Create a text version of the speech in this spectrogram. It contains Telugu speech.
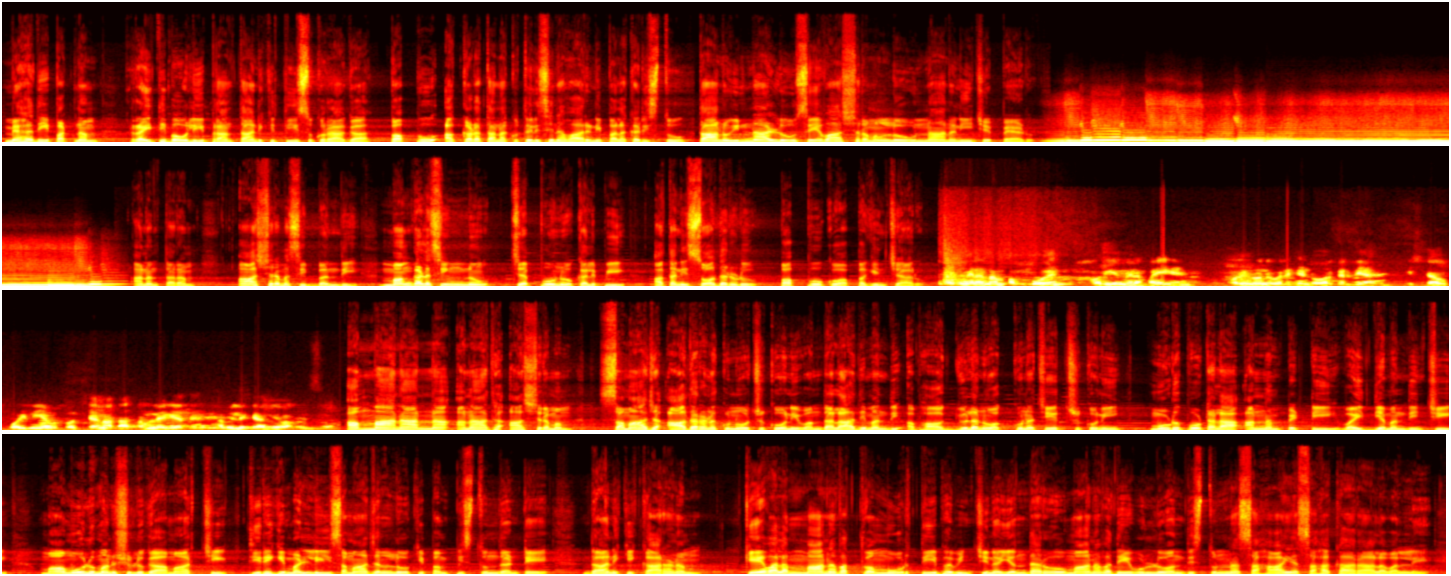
మెహదీపట్నం రైతిబౌలి ప్రాంతానికి తీసుకురాగా పప్పు అక్కడ తనకు తెలిసిన వారిని పలకరిస్తూ తాను ఇన్నాళ్ళు సేవాశ్రమంలో ఉన్నానని చెప్పాడు. అనంతరం ఆశ్రమ సిబ్బంది మంగళసింగ్ను చెప్పును కలిపి అతని సోదరుడు పప్పుకు అప్పగించారు मेरा नाम पप्पू है और ये मेरा भाई है और इन्होंने मेरे हैंड ओवर कर दिया है इसका कोई नहीं है वो सोच के अनाथ आश्रम ले गए थे अभी लेके आ गए वापस అమ్మా నాన్న అనాథ ఆశ్రమం సమాజ ఆదరణకు నోచుకోని వందలాది మంది అభాగ్యులను అక్కున చేర్చుకొని మూడు పూటలా అన్నం పెట్టి వైద్యమందించి మామూలు మనుషులుగా మార్చి తిరిగి మళ్ళీ సమాజంలోకి పంపిస్తుందంటే దానికి కారణం కేవలం మానవత్వం మూర్తీభవించిన ఎందరో మానవదేవుళ్ళు అందిస్తున్న సహాయ సహకారాల వల్లే.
